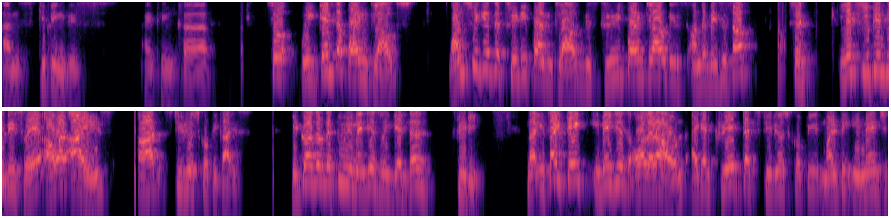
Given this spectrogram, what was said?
I'm skipping this, I think. Uh, so we get the point clouds. Once we get the 3D point cloud, this 3D point cloud is on the basis of, so let's look into this way. Our eyes are stereoscopic eyes. Because of the two images, we get the 3D. Now, if I take images all around, I can create that stereoscopy multi-image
